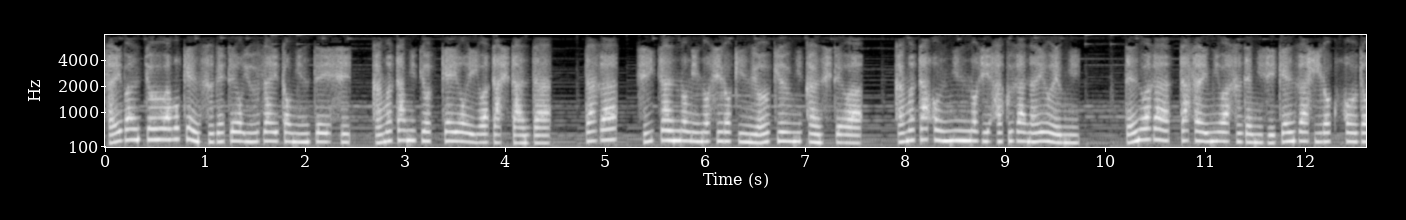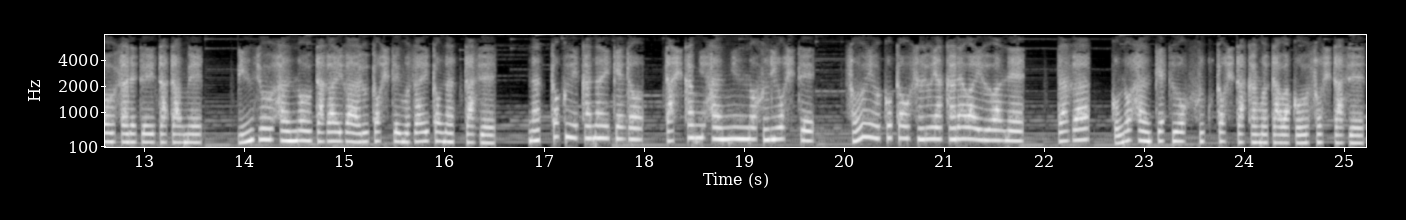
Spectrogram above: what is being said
裁判長は5件すべてを有罪と認定し、蒲田に極刑を言い渡したんだ。だが、C ちゃんの身代金要求に関しては、蒲田本人の自白がない上に、電話があった際にはすでに事件が広く報道されていたため、便乗犯の疑いがあるとして無罪となったぜ。納得いかないけど、確かに犯人のふりをして、そういうことをする輩はいるわね。だが、この判決を不服とした蒲田は控訴したぜ。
